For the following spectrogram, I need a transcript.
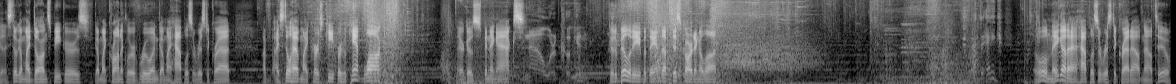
I still got my Dawn Speakers, got my Chronicler of Ruin, got my Hapless Aristocrat. I've, I still have my Cursed Keeper who can't block. There goes Spinning Axe. Now we're cooking. Good ability, but they end up discarding a lot. Oh, and they got a hapless aristocrat out now too.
